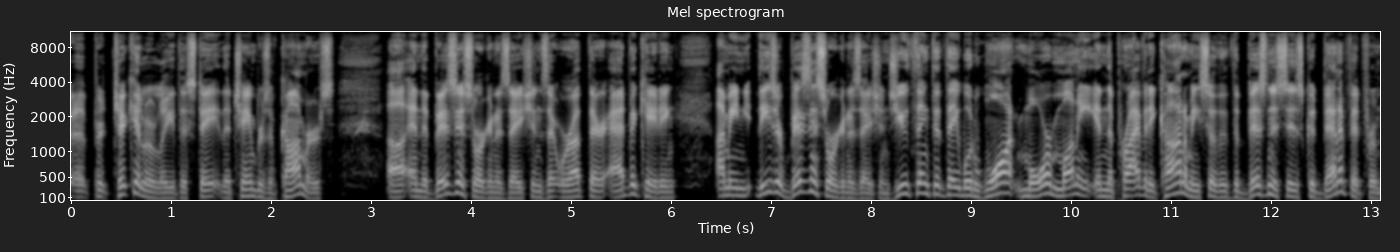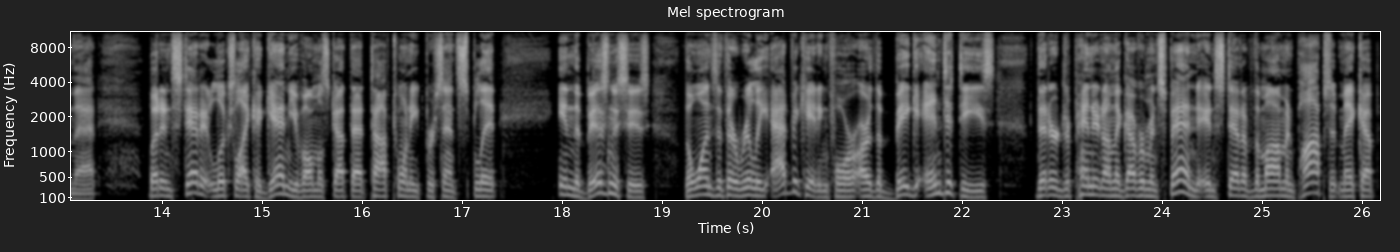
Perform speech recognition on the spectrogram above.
uh, particularly the state, the chambers of commerce, uh, and the business organizations that were up there advocating. I mean, these are business organizations. You think that they would want more money in the private economy so that the businesses could benefit from that, but instead it looks like again you've almost got that top twenty percent split in the businesses, the ones that they're really advocating for are the big entities that are dependent on the government spend instead of the mom and pops that make up,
